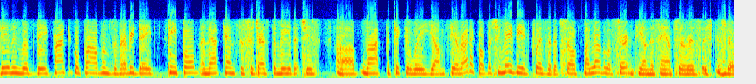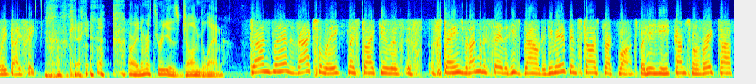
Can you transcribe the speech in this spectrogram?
dealing with the practical problems of everyday people, and that tends to suggest to me that she's uh, not particularly um, theoretical, but she may be inquisitive. So my level of certainty on this answer is, is, is really dicey. Okay. All right, number three is John Glenn. John Glenn is actually, may strike you as, as strange, but I'm going to say that he's grounded. He may have been starstruck once, but he, he comes from a very tough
